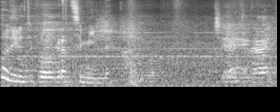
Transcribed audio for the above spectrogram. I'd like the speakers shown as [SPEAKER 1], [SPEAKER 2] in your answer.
[SPEAKER 1] Vuol dire tipo grazie mille.
[SPEAKER 2] Cioè, C'è,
